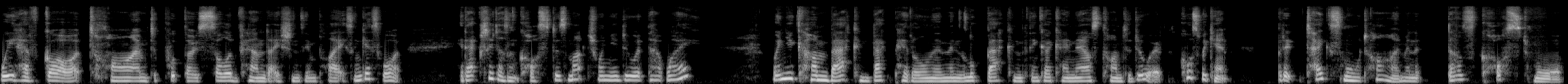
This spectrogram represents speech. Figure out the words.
we have got time to put those solid foundations in place. And guess what? It actually doesn't cost as much when you do it that way. When you come back and backpedal and then look back and think, okay, now's time to do it, of course we can. But it takes more time and it does cost more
